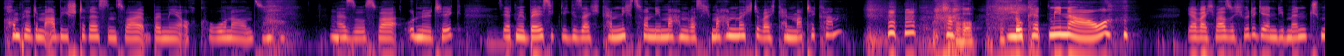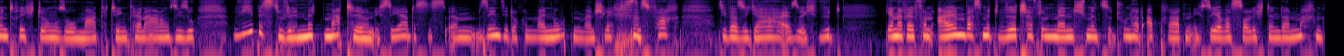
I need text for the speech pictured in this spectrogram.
komplett im Abi-Stress und es war bei mir auch Corona und so. Also es war unnötig. Sie hat mir basically gesagt, ich kann nichts von dem machen, was ich machen möchte, weil ich kein Mathe kann. Top. Look at me now. Ja, weil ich war so, ich würde gerne in die Management-Richtung, so Marketing, keine Ahnung. Sie so, wie bist du denn mit Mathe? Und ich so, ja, das ist, ähm, sehen Sie doch in meinen Noten, mein schlechtestes Fach. Und sie war so, ja, also ich würde generell von allem, was mit Wirtschaft und Management zu tun hat, abraten. Ich so, ja, was soll ich denn dann machen?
